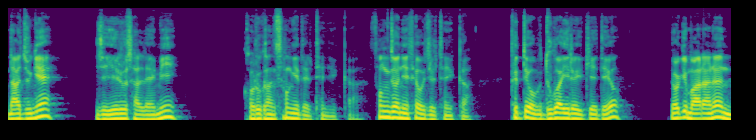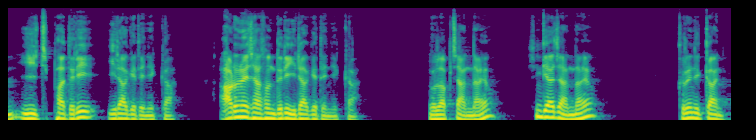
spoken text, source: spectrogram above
나중에 이제 예루살렘이 거룩한 성이 될 테니까 성전이 세워질 테니까 그때 누가 일하게 돼요? 여기 말하는 이 지파들이 일하게 되니까 아론의 자손들이 일하게 되니까 놀랍지 않나요? 신기하지 않나요? 그러니까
